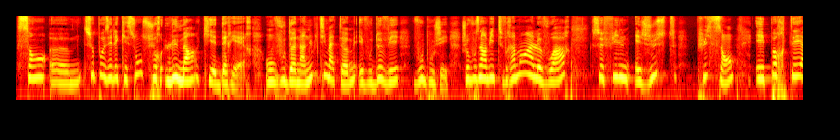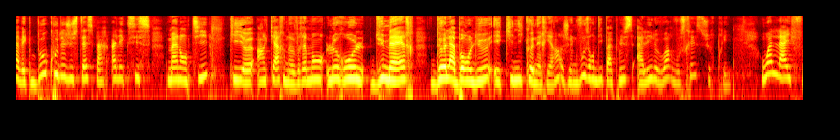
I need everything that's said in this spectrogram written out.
sans euh, se poser les questions sur l'humain qui est derrière. On vous donne un ultimatum et vous devez vous bouger. Je vous invite vraiment à le voir. Ce film est juste puissant et porté avec beaucoup de justesse par Alexis Mananti, qui euh, incarne vraiment le rôle du maire de la banlieue et qui n'y connaît rien. Je ne vous en dis pas plus, allez le voir, vous serez surpris. One Life,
